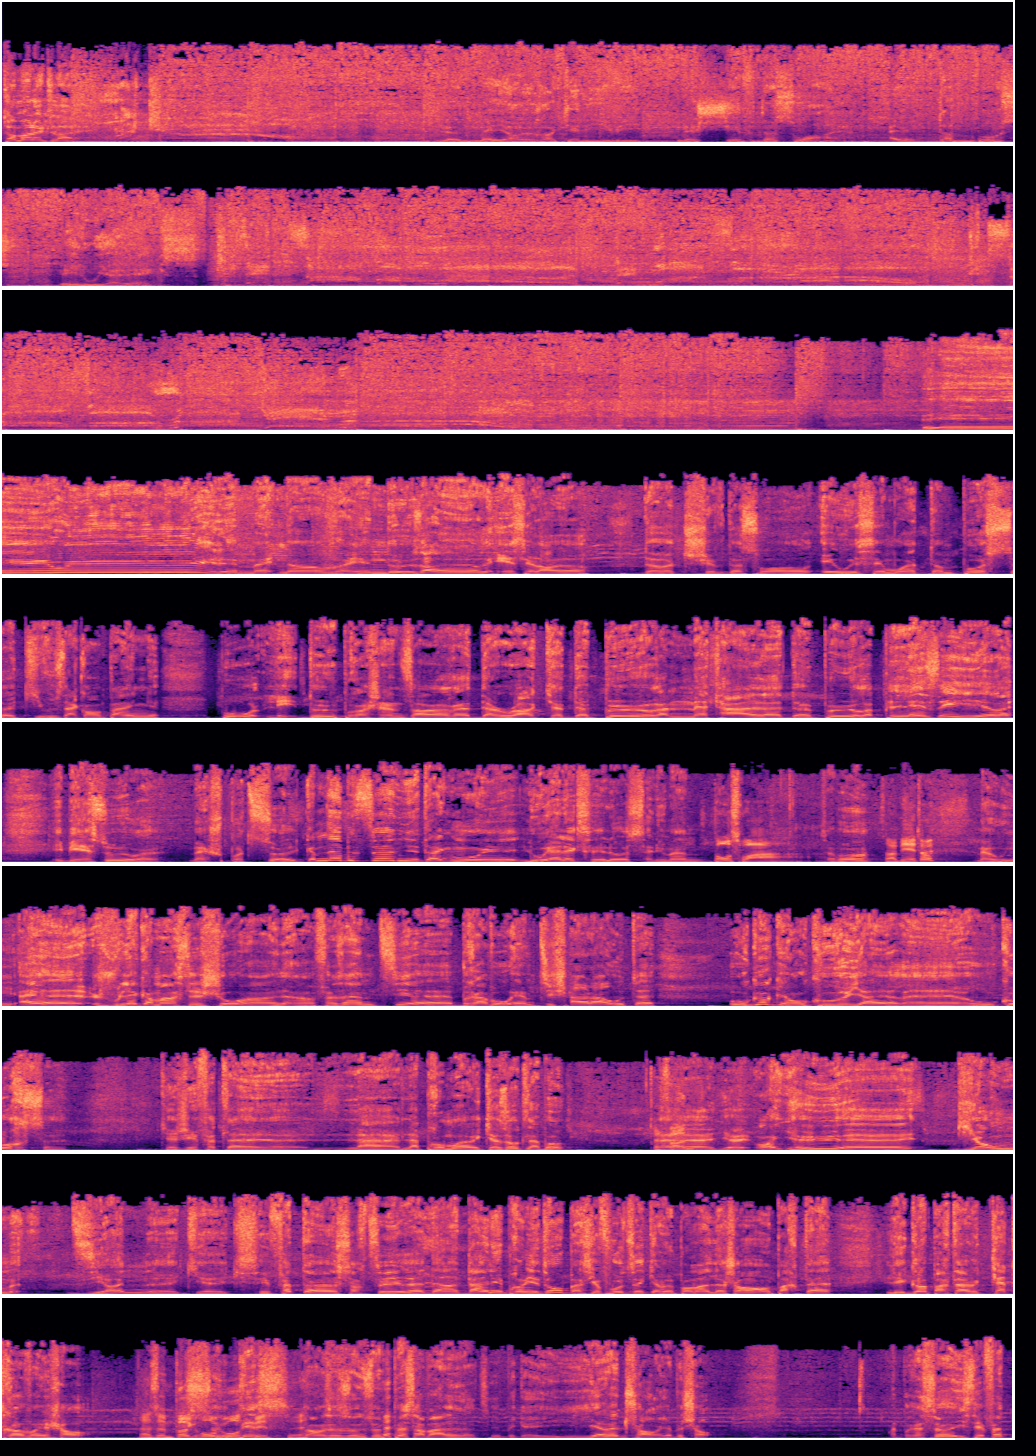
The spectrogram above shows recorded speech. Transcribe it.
Thomas Leclerc. Le meilleur rock à Lévis, le chiffre de soir, avec Tom Bus et Louis-Alex. Et oui, il est maintenant 22h et c'est l'heure de votre chiffre de soir. Et oui, c'est moi, Tom Pousse, qui vous accompagne pour les deux prochaines heures de rock, de pur metal, de pur plaisir. Et bien sûr, ben, je suis pas tout seul. Comme d'habitude, il est avec moi. Louis-Alex est là. Salut, man. Bonsoir. Ça va? Ça va bien, toi? Ben oui. Hey, euh, je voulais commencer le show en, en faisant un petit euh, bravo et un petit shout-out euh, aux gars qui ont couru hier euh, aux courses. Que j'ai fait la, la, la promo avec eux autres là-bas. C'est fun? Euh, Il y, a- ouais, il y a eu euh, Guillaume Dionne euh, qui, euh, qui s'est fait euh, sortir dans, dans les premiers tours parce qu'il faut dire qu'il y avait pas mal de chars. On partait, les gars partaient avec 80 chars. Dans une pas gros grosse piste. piste. Non, c'est une, une piste à que Il y avait du char, il y avait du char. Après ça, il s'est fait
